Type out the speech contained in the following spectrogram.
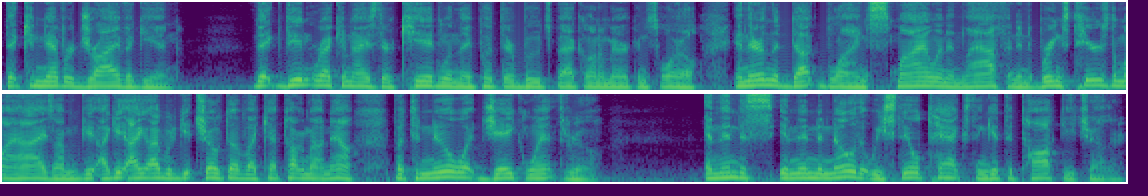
that can never drive again that didn't recognize their kid when they put their boots back on American soil, and they're in the duck blind, smiling and laughing, and it brings tears to my eyes. I'm, I, get, I, I would get choked up if I kept talking about now, but to know what Jake went through, and then to and then to know that we still text and get to talk to each other,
